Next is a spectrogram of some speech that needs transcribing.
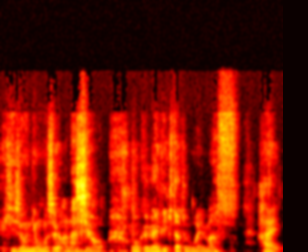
非常に面白い話をお伺いできたと思います。はい。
